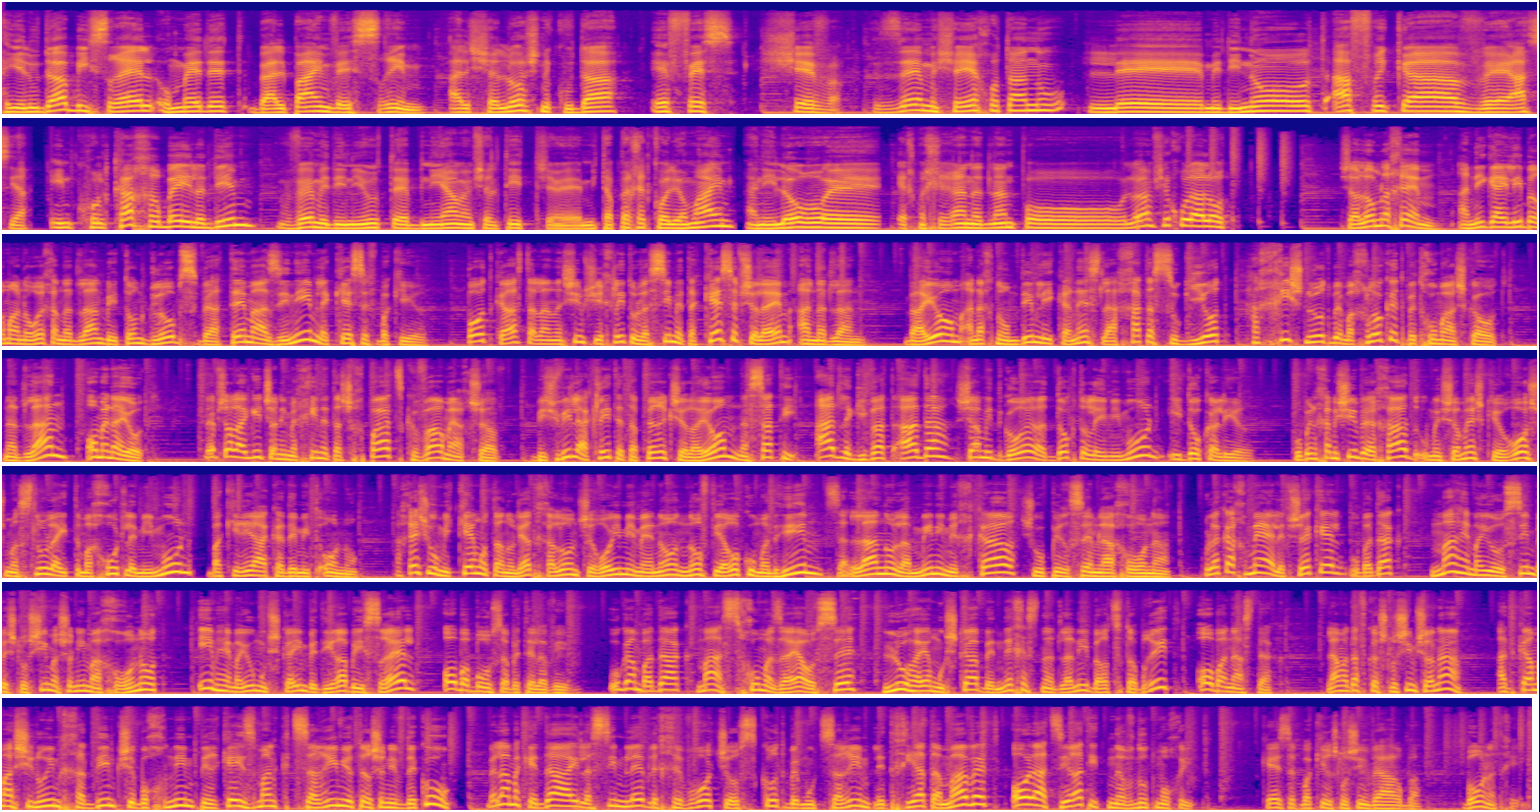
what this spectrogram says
הילודה בישראל עומדת ב-2020 על 3.07. זה משייך אותנו למדינות אפריקה ואסיה. עם כל כך הרבה ילדים ומדיניות אה, בנייה ממשלתית שמתהפכת כל יומיים, אני לא רואה איך מחירי הנדל"ן פה לא ימשיכו לעלות. שלום לכם, אני גיא ליברמן, עורך הנדל"ן בעיתון גלובס, ואתם מאזינים לכסף בקיר. פודקאסט על אנשים שהחליטו לשים את הכסף שלהם על נדל"ן. והיום אנחנו עומדים להיכנס לאחת הסוגיות הכי שנויות במחלוקת בתחום ההשקעות, נדל"ן או מניות. ואפשר להגיד שאני מכין את השכפ"ץ כבר מעכשיו. בשביל להקליט את הפרק של היום, נסעתי עד לגבעת עדה, שם מתגורר הדוקטור למימון עידו קליר. הוא בן 51 ומשמש כראש מסלול ההתמחות למימון בקריה האקדמית אונו. אחרי שהוא מיקם אותנו ליד חלון שרואים ממנו נוף ירוק ומדהים, צללנו למיני מחקר שהוא פרסם לאחרונה. הוא לקח 100 אלף שקל ובדק מה הם היו עושים ב-30 השנים האחרונות אם הם היו מושקעים בדירה בישראל או בבורסה בתל אביב. הוא גם בדק מה הסכום הזה היה עושה לו היה מושקע בנכס נדל"ני בארצות הברית או בנסדק. למה דווקא 30 שנה? עד כמה השינויים חדים כשבוחנים פרקי זמן קצרים יותר שנבדקו? ולמה כדאי לשים לב לחברות שעוסקות במוצרים לדחיית המוות או לעצירת התנוונות מוחית? כסף בקיר 34. בואו נתחיל.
